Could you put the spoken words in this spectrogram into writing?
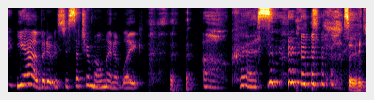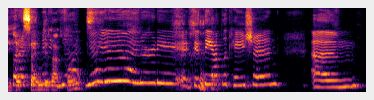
Yeah, but it was just such a moment of like, oh, Chris. So had you hit send at that yeah, point? Yeah, yeah, yeah. I'd already I did the application. Um,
